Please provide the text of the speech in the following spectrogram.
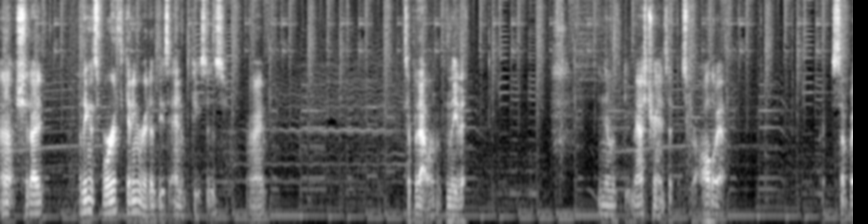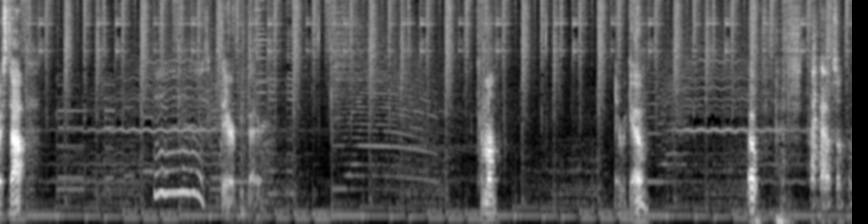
I don't know, should I I think it's worth getting rid of these end pieces. Alright. Except for that one, we can leave it. And then we can do mass transit. Scroll all the way up. Subway stop. There would be better. Come on. There we go. Oh, I have something.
